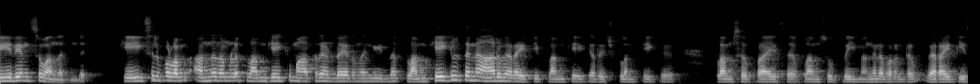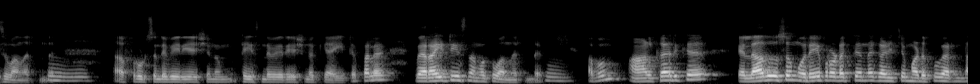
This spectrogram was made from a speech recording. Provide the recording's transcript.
വേരിയൻസ് വന്നിട്ടുണ്ട്. കേക്ക്സിൽ പ്ലം അന്ന് നമ്മൾ പ്ലം കേക്ക് മാത്രമേ ഉണ്ടായിരുന്നെങ്കിൽ ഇന്ന് പ്ലം കേക്കിൽ തന്നെ ആറ് variety plum cake rich plum cake plum surprise plum supreme അങ്ങനെ പറഞ്ഞിട്ട് വെറൈറ്റീസ് വന്നിട്ടുണ്ട്. ഫ്രൂട്ട്സിന്റെ വേരിയേഷനും ടേസ്റ്റിന്റെ വേരിയേഷനും ഒക്കെ ആയിട്ട് പല വെറൈറ്റീസ് നമുക്ക് വന്നിട്ടുണ്ട്. അപ്പം ആൾക്കാർക്ക് എല്ലാ ദിവസവും ഒരേ പ്രൊഡക്റ്റ് തന്നെ കഴിച്ച് മടുപ്പ് വരണ്ട.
